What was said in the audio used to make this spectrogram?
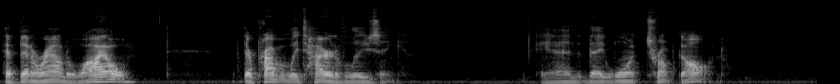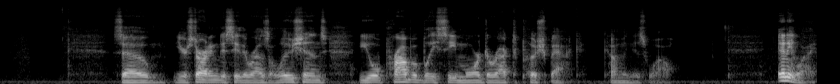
have been around a while, they're probably tired of losing. And they want Trump gone. So you're starting to see the resolutions. You'll probably see more direct pushback coming as well. Anyway,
